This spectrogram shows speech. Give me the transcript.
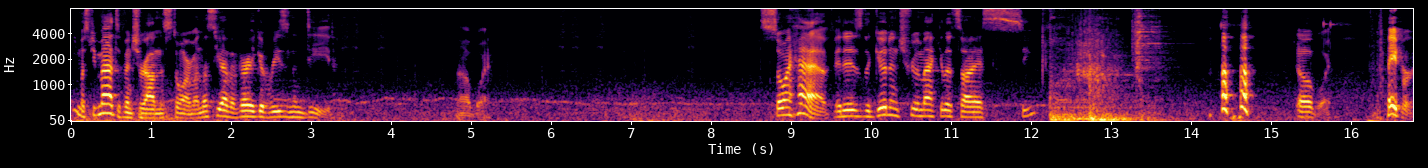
You must be mad to venture out in the storm, unless you have a very good reason indeed. Oh boy. So I have. It is the good and true Immaculates I seek. oh boy. Paper.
